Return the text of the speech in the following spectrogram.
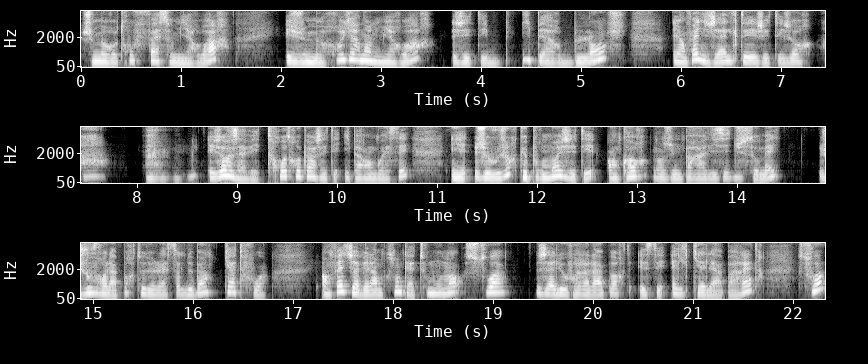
je me retrouve face au miroir et je me regarde dans le miroir. J'étais hyper blanche et en fait, j'haletais, j'étais genre et genre, j'avais trop, trop peur, j'étais hyper angoissée et je vous jure que pour moi, j'étais encore dans une paralysie du sommeil. J'ouvre la porte de la salle de bain 4 fois. En fait, j'avais l'impression qu'à tout moment, soit j'allais ouvrir la porte et c'est elle qui allait apparaître, soit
